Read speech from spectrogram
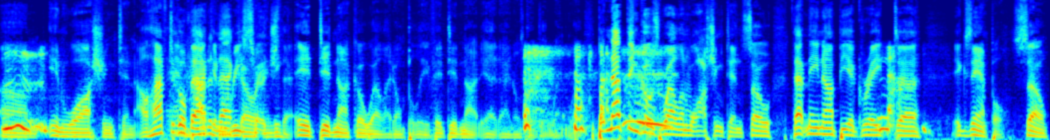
Um, In Washington, I'll have to go And how back and that research Andy? that. It did not go well. I don't believe it did not. yet. I don't think it went well. But nothing goes well in Washington, so that may not be a great No. uh, example. So,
